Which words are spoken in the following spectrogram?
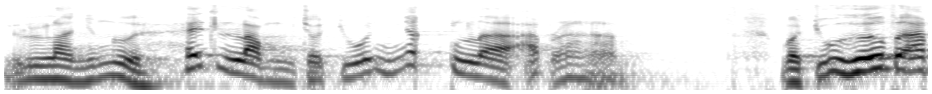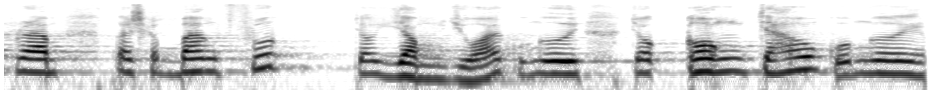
là những người hết lòng cho Chúa nhất là Abraham. Và Chúa hứa với Abraham ta sẽ ban phước cho dòng dõi của ngươi, cho con cháu của ngươi.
